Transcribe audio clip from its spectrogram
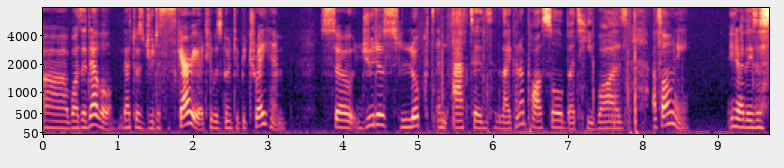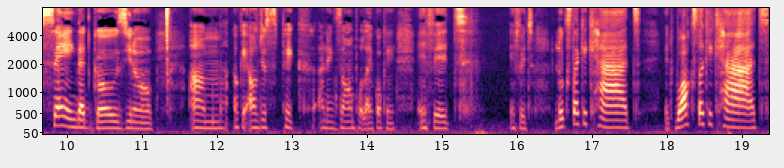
uh, was a devil. That was Judas Iscariot. He was going to betray him. So Judas looked and acted like an apostle, but he was a phony. You know, there's a saying that goes, you know, um, okay, I'll just pick an example. Like, okay, if it if it looks like a cat, it walks like a cat,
